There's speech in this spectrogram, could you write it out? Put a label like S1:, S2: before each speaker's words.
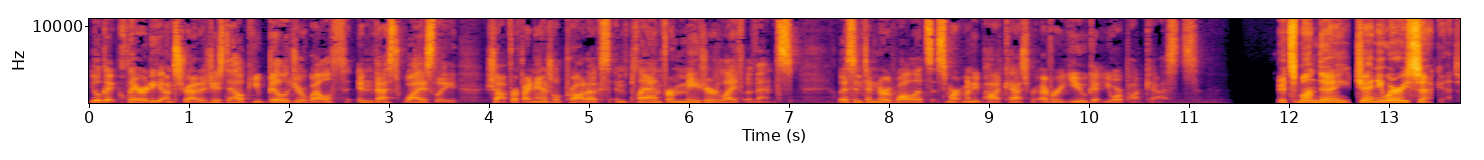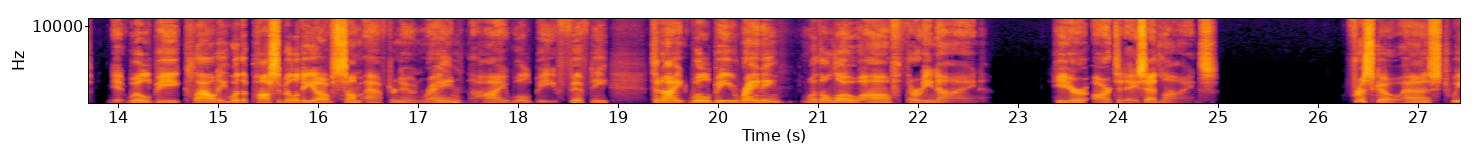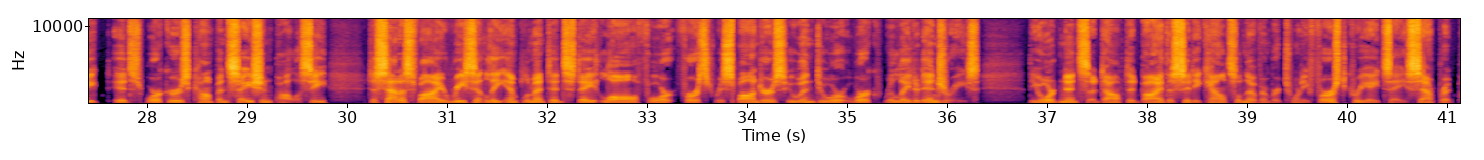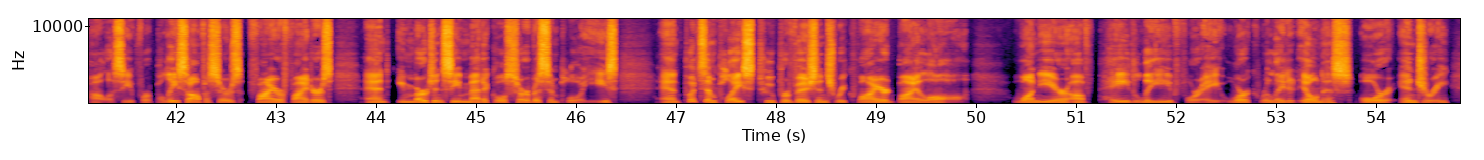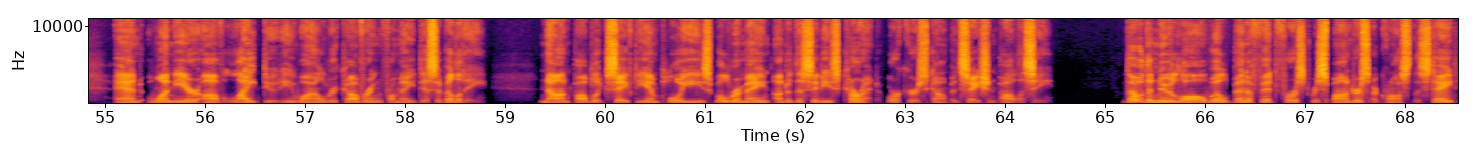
S1: You'll get clarity on strategies to help you build your wealth, invest wisely, shop for financial products, and plan for major life events. Listen to NerdWallet's Smart Money Podcast wherever you get your podcasts.
S2: It's Monday, January 2nd. It will be cloudy with a possibility of some afternoon rain. The high will be 50. Tonight will be rainy with a low of 39. Here are today's headlines. Frisco has tweaked its workers' compensation policy to satisfy recently implemented state law for first responders who endure work related injuries. The ordinance adopted by the City Council November 21st creates a separate policy for police officers, firefighters, and emergency medical service employees and puts in place two provisions required by law one year of paid leave for a work related illness or injury, and one year of light duty while recovering from a disability. Non public safety employees will remain under the city's current workers' compensation policy. Though the new law will benefit first responders across the state,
